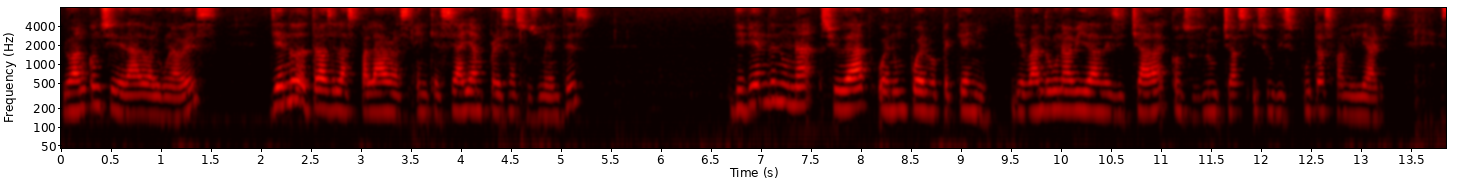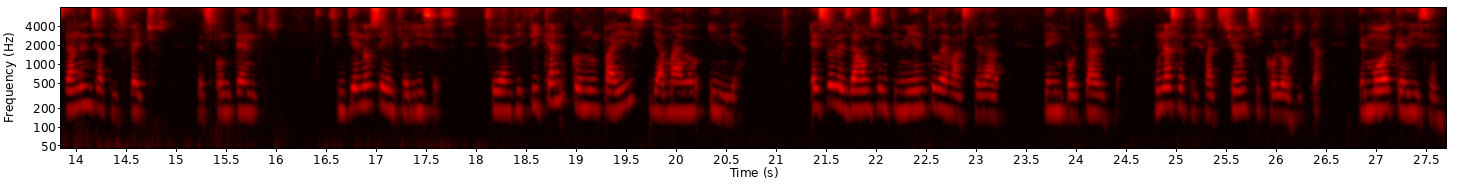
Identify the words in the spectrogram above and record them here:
¿Lo han considerado alguna vez? Yendo detrás de las palabras en que se hayan presas sus mentes, viviendo en una ciudad o en un pueblo pequeño, llevando una vida desdichada con sus luchas y sus disputas familiares, estando insatisfechos, descontentos, sintiéndose infelices, se identifican con un país llamado India. Esto les da un sentimiento de vastedad, de importancia, una satisfacción psicológica, de modo que dicen,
